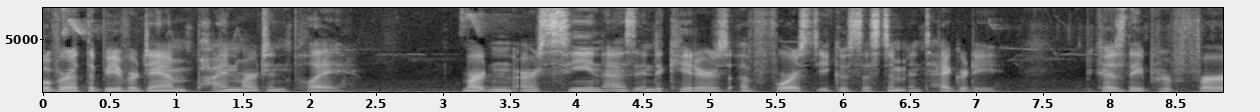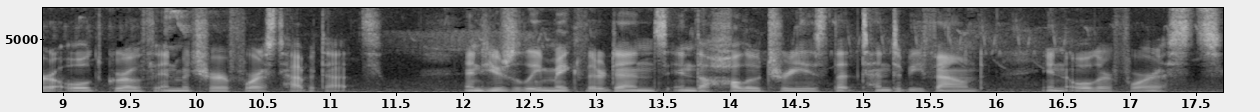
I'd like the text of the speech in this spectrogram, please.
Over at the beaver dam, pine marten play. Marten are seen as indicators of forest ecosystem integrity because they prefer old growth and mature forest habitats, and usually make their dens in the hollow trees that tend to be found in older forests.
